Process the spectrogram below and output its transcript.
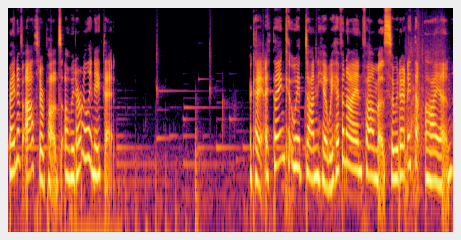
Bane of arthropods. Oh, we don't really need that. Okay, I think we're done here. We have an iron farm, so we don't need the iron.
